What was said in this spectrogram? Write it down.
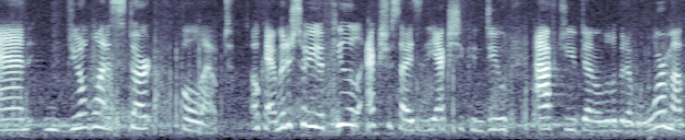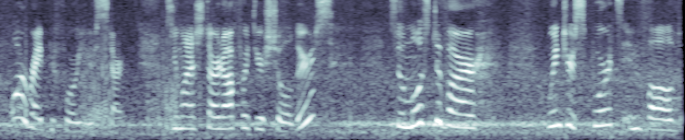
and you don't want to start full out. Okay, I'm going to show you a few little exercises that you actually can do after you've done a little bit of a warm-up or right before you start. So you want to start off with your shoulders. So most of our winter sports involved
